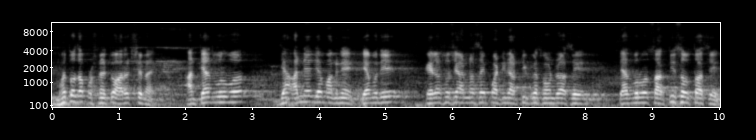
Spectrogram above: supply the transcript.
महत्त्वाचा प्रश्न आहे तो आरक्षण आहे. आणि त्याचबरोबर ज्या अन्य ज्या मागण्या आहेत त्यामध्ये कैलासवासी अण्णासाहेब पाटील आर्थिक विकास मंडळ असेल त्याचबरोबर सारथी संस्था असेल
